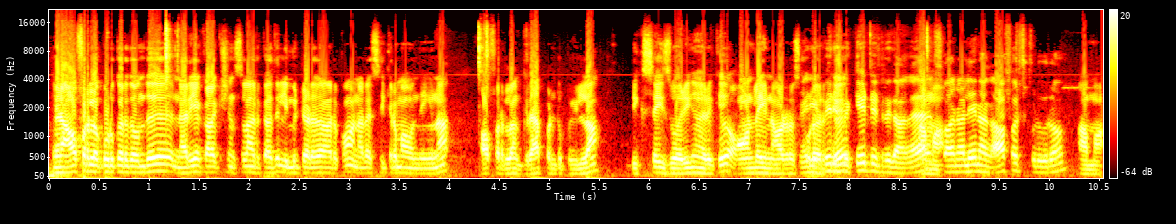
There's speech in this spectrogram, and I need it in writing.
ஏன்னா ஆஃபர்ல கொடுக்கறது வந்து நிறைய கலெக்ஷன்ஸ்லாம் இருக்காது. லிமிட்டடாக தான் இருக்கும். அதனால சீக்கிரமா வந்தீங்கன்னா ஆஃபர்லாம் கிராப் பண்ணிட்டு போயிடலாம். பிக் சைஸ் வரைக்கும் இருக்கு. ஆன்லைன் ஆர்டர்ஸ் கூட இருக்கு. கேட்டுட்டு இருக்காங்க அதனாலயே நாங்க ஆஃபர்ஸ் கொடுக்குறோம். ஆமா.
